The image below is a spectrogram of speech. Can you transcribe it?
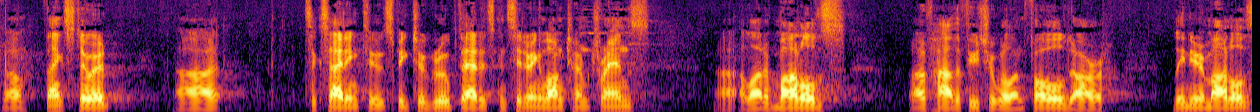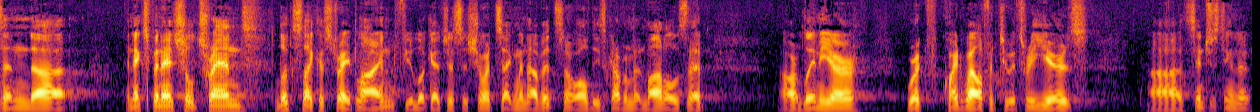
Well, thanks, Stewart. Uh, it's exciting to speak to a group that is considering long term trends. Uh, a lot of models of how the future will unfold are linear models, and uh, an exponential trend looks like a straight line if you look at just a short segment of it. So, all these government models that are linear work quite well for two or three years. Uh, it's interesting to,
